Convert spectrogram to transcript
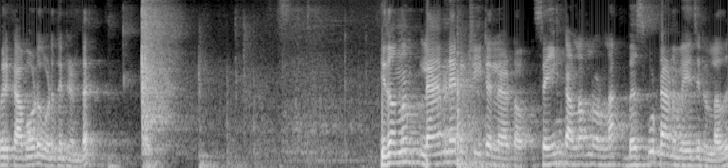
ഒരു കബോർഡ് കൊടുത്തിട്ടുണ്ട്. ഇതൊന്നും ലാമിനേറ്റഡ് ഷീറ്റ് അല്ല കേട്ടോ. സെയിം കളറിലുള്ള ബസ് വുഡാണ് ഉപയോഗിച്ചിട്ടുള്ളത്.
